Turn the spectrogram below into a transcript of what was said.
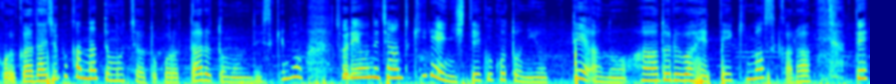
これから大丈夫かなって思っちゃうところってあると思うんですけどそれをねちゃんときれいにしていくことによってあのハードルは減っていきますからで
